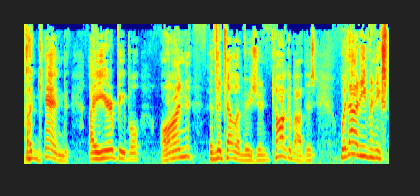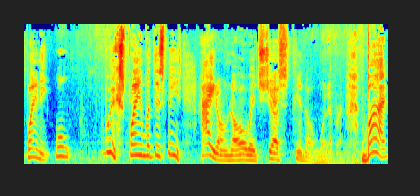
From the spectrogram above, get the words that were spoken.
Again, I hear people on the television talk about this without even explaining. Well, explain what this means. I don't know. It's just, you know, whatever. But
